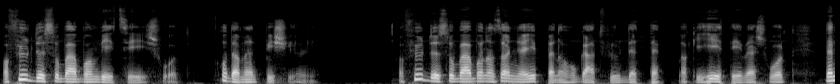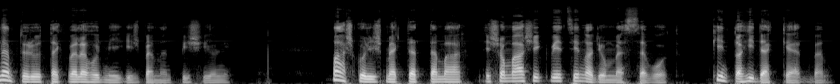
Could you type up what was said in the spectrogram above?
A fürdőszobában WC is volt. Oda ment pisilni. A fürdőszobában az anyja éppen a hugát fürdette, aki hét éves volt, de nem törődtek vele, hogy mégis bement pisilni. Máskor is megtette már, és a másik WC nagyon messze volt, kint a hideg kertben.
